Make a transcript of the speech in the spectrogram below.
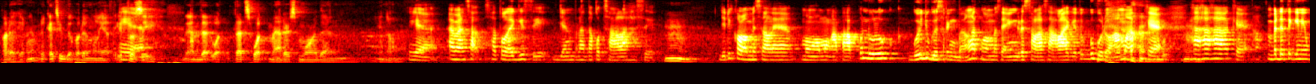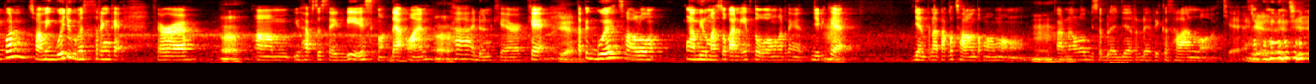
pada akhirnya mereka juga pada ngelihat itu Iya. sih. And that what that's what matters more than you know. Iya, emang sa- satu lagi sih, jangan pernah takut salah sih. Hmm. Jadi kalau misalnya mau ngomong apa pun dulu, gue juga sering banget ngomong bahasa Inggris salah-salah gitu, gue bodo amat kayak hahaha kayak sampai detik ini pun suami gue juga masih sering kayak Vera, Uh-uh. um, you have to say this, not that one. Haha, I don't care. Kayak, Iya. tapi gue selalu ngambil masukan itu, ngerti nggak? Jadi Hmm. Jangan pernah takut salah untuk ngomong, Hmm. karena lo bisa belajar dari kesalahan lo, cie. Yeah, cie.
